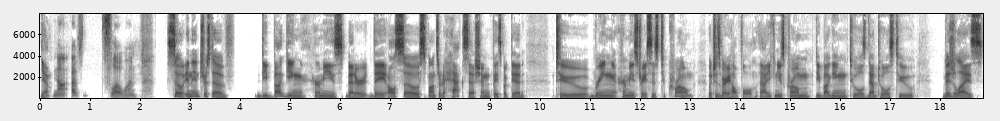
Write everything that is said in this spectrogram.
Yeah. not a slow one. So, in the interest of debugging Hermes better, they also sponsored a hack session, Facebook did, to bring Hermes traces to Chrome, which is very helpful. Uh, you can use Chrome debugging tools, dev tools, to visualize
